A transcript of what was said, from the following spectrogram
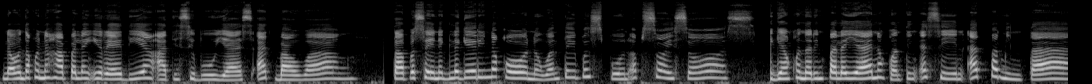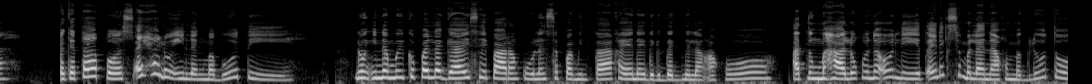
Nauna ko na nga palang i-ready ang ating sibuyas at bawang. Tapos ay naglagay rin ako ng 1 tablespoon of soy sauce. Lagyan ko na rin pala yan ng konting asin at paminta. Pagkatapos ay haluin lang mabuti. Nung inamoy ko pala guys ay parang kulang sa paminta kaya nagdagdag na lang ako. At nung mahalo ko na ulit ay nagsimula na ako magluto.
